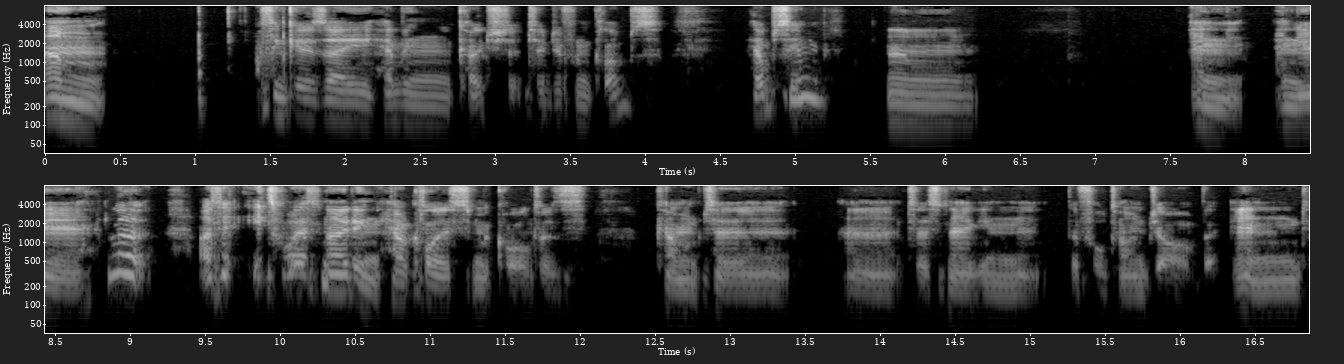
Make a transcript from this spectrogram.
Um, I think as a having coached at two different clubs helps him. Um, and and yeah, look, I think it's worth noting how close McQualter's come to uh, to snagging the full time job, and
